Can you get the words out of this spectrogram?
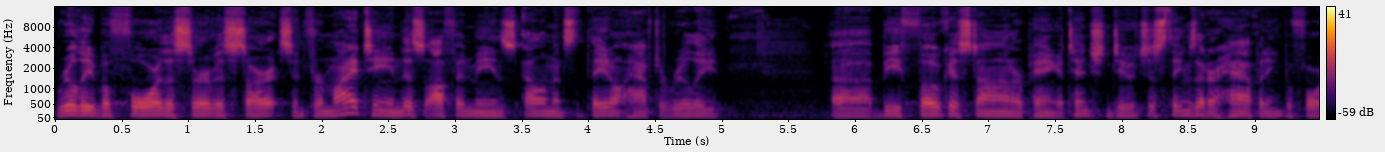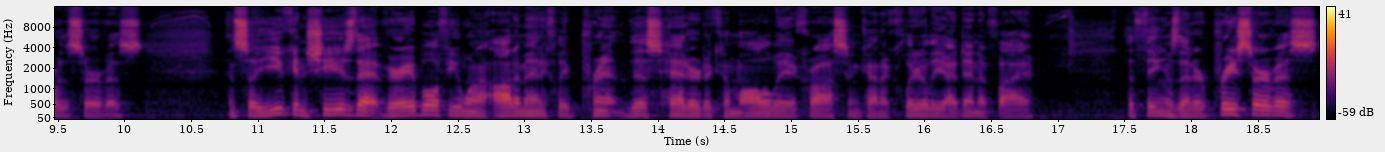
really before the service starts. And for my team, this often means elements that they don't have to really uh, be focused on or paying attention to. It's just things that are happening before the service. And so you can choose that variable if you want to automatically print this header to come all the way across and kind of clearly identify the things that are pre-service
